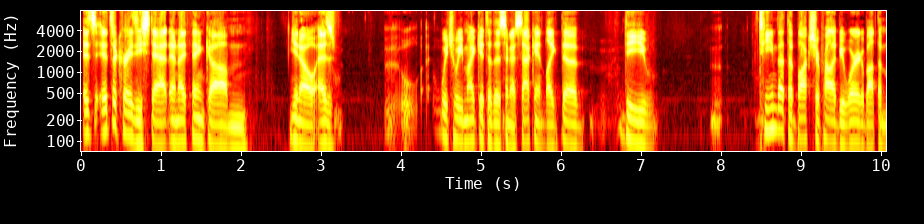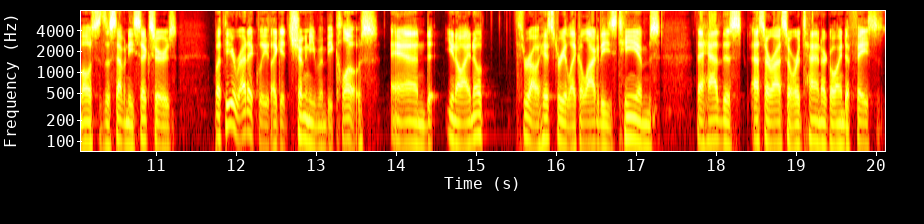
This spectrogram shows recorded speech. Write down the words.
it's it's a crazy stat, and I think um, you know as which we might get to this in a second, like the the team that the Bucks should probably be worried about the most is the 76ers. But theoretically, like it shouldn't even be close. And, you know, I know throughout history, like a lot of these teams that had this SRS over 10 are going to face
